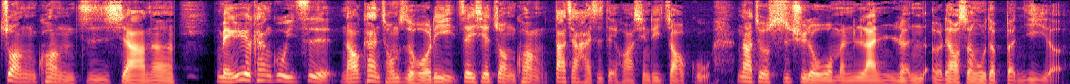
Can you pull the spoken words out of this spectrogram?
状况之下呢，每个月看顾一次，然后看虫子活力这些状况，大家还是得花心力照顾，那就失去了我们懒人饵料生物的本意了。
